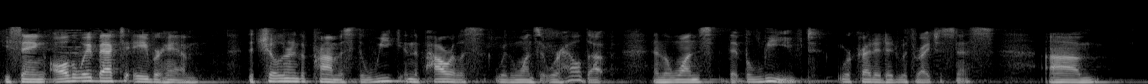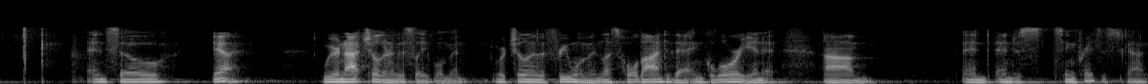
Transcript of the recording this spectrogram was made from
He's saying all the way back to Abraham, the children of the promise, the weak and the powerless, were the ones that were held up, and the ones that believed were credited with righteousness. Um, and so, yeah, we are not children of the slave woman. We're children of the free woman. Let's hold on to that and glory in it, um, and and just sing praises to God.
